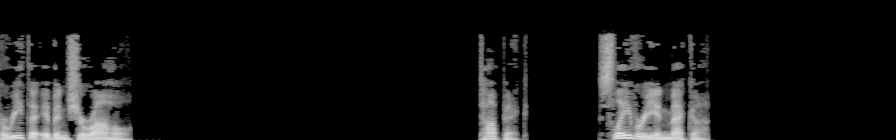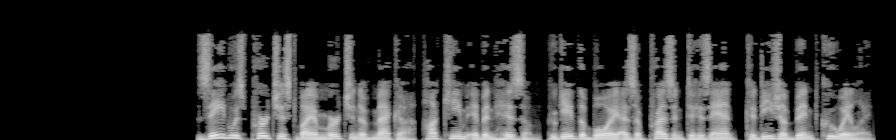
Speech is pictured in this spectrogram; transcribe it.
Haritha ibn Shirahil. Slavery in Mecca Zayd was purchased by a merchant of Mecca, Hakim ibn Hizam, who gave the boy as a present to his aunt, Khadija bint Khuwaylid.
